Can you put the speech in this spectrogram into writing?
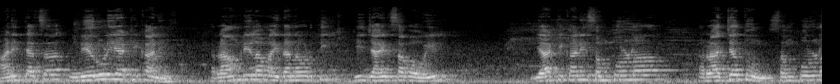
आणि त्याचं नेरूळ या ठिकाणी रामलीला मैदानावरती ही जाहीर सभा होईल. या ठिकाणी संपूर्ण राज्यातून संपूर्ण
